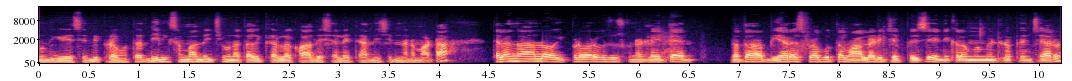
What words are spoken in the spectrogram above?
ముందుకు వేసింది ప్రభుత్వం. దీనికి సంబంధించి ఉన్నతాధికారులకు ఆదేశాలు అయితే అందించిందనమాట తెలంగాణలో ఇప్పటివరకు చూసుకున్నట్లయితే గత బీఆర్ఎస్ ప్రభుత్వం ఆల్రెడీ చెప్పేసి ఎన్నికల మూమెంట్లో పెంచారు.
